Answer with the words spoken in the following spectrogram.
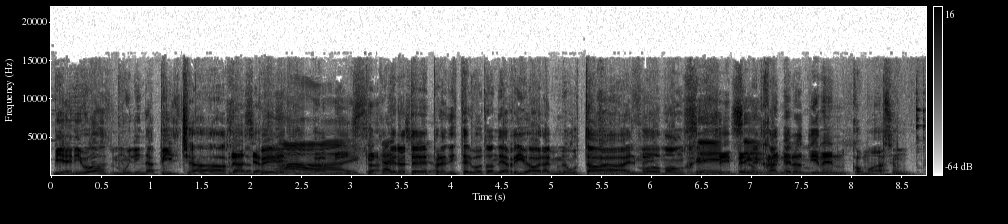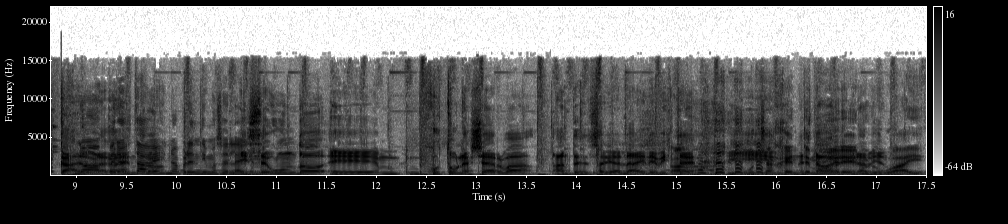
Bien, ¿y vos? Muy linda pilcha. Gracias, JP. con Ay, camisa. Pero te desprendiste el botón de arriba. Ahora a mí me gustaba el modo monje. Sí, Sí, pero sí. primero tienen como hace un calor No, acá pero esta vez no prendimos el Y aire. segundo, eh, justo una yerba antes de salir al aire, ¿viste? Ah, Y mucha gente muere en Uruguay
